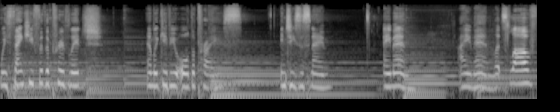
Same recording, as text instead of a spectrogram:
We thank you for the privilege and we give you all the praise. In Jesus' name, amen. Amen. Let's love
